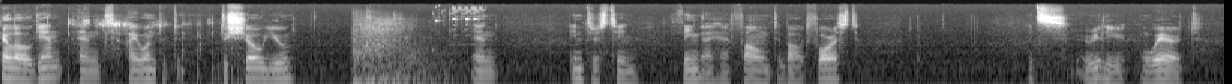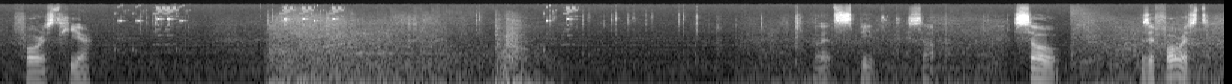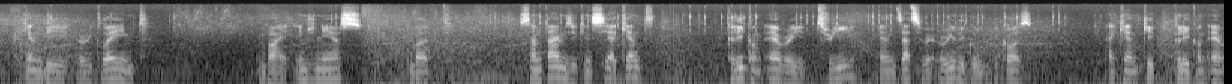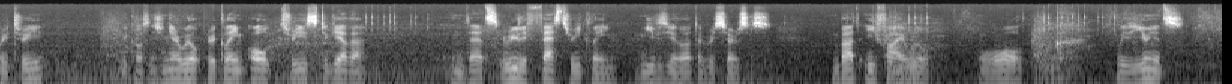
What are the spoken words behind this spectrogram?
Hello again and I wanted to, to show you an interesting thing I have found about forest. It's really weird forest here. Let's speed this up. So the forest can be reclaimed by engineers but sometimes you can see I can't click on every tree and that's really good because I can keep click on every tree because engineer will reclaim all trees together. And that's really fast reclaim gives you a lot of resources but if I will walk with units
